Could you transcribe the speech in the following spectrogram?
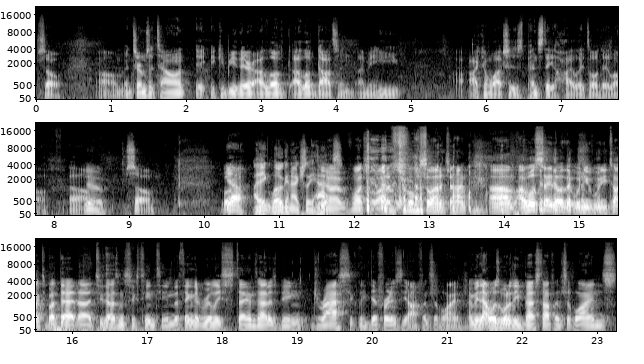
So um, in terms of talent, it, it could be there. I love I love Dotson. I mean he, I can watch his Penn State highlights all day long. Um, Yeah. So Well, yeah, I think Logan actually has. Yeah, I've watched a lot of watched a lot of John. Um, I will say though that when you when you talked about that uh, 2016 team, the thing that really stands out as being drastically different is the offensive line. I mean, that was one of the best offensive lines,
